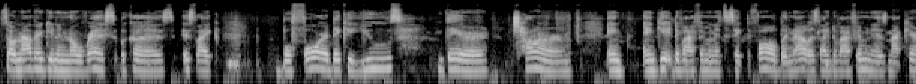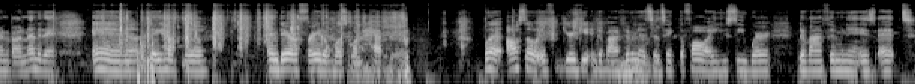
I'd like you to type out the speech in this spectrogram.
So now they're getting no rest because it's like before they could use their charm and and get divine feminine to take the fall but now it's like divine feminine is not caring about none of that. And they have to and they're afraid of what's going to happen but also if you're getting divine feminine to take the fall and you see where divine feminine is at.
